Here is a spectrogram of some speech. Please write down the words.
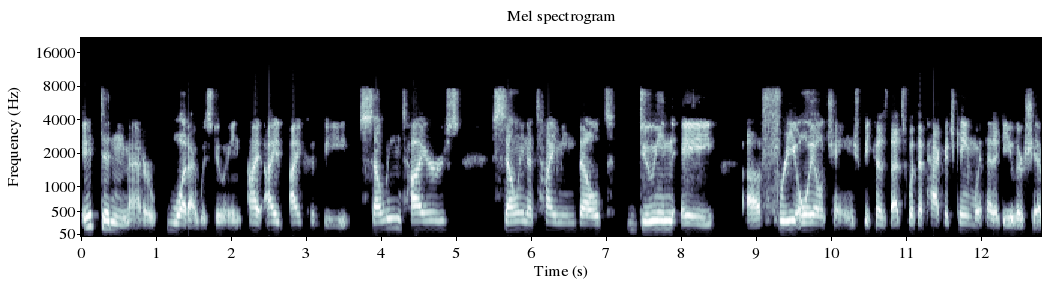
it didn't matter what I was doing. I, I, I could be selling tires, selling a timing belt, doing a uh, free oil change because that's what the package came with at a dealership.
